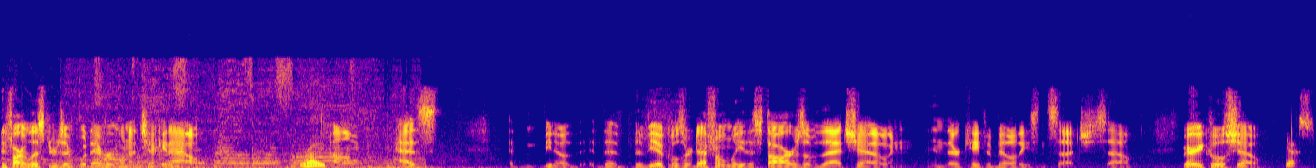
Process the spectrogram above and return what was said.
if our listeners ever would ever want to check it out, Right. um, has you know the the vehicles are definitely the stars of that show and and their capabilities and such. So very cool show. Yes.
